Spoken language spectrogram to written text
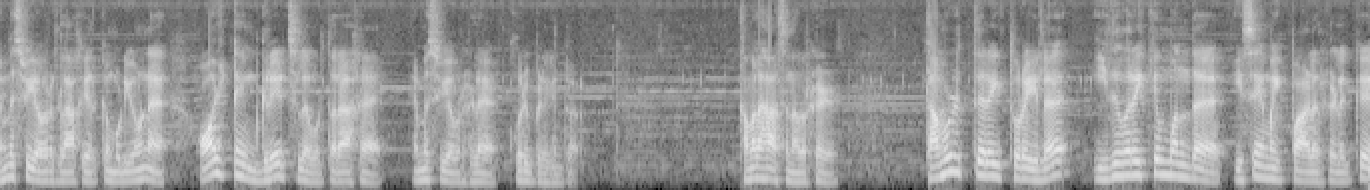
எம்எஸ்வி அவர்களாக இருக்க முடியும்னு ஆல் டைம் கிரேட்ஸில் ஒருத்தராக எம்எஸ்வி அவர்களை குறிப்பிடுகின்றார். கமலஹாசன் அவர்கள் தமிழ் திரைத்துறையில் இதுவரைக்கும் வந்த இசையமைப்பாளர்களுக்கு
